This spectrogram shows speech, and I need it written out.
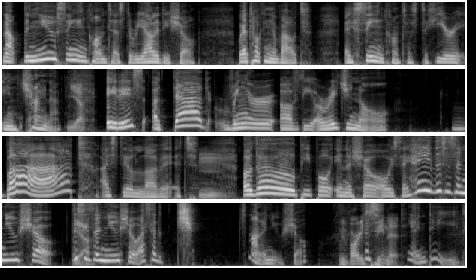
Now, the new singing contest, the reality show we are talking about a singing contest here in China. Yeah. It is a dead ringer of the original, but I still love it. Mm. Although people in the show always say, hey, this is a new show. This Yeah. is a new show. I said, "Tch, it's not a new show. We've already It's- seen it. Yeah, indeed.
